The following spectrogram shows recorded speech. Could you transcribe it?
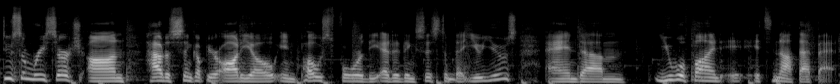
do some research on how to sync up your audio in post for the editing system that you use, and um, you will find it's not that bad.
